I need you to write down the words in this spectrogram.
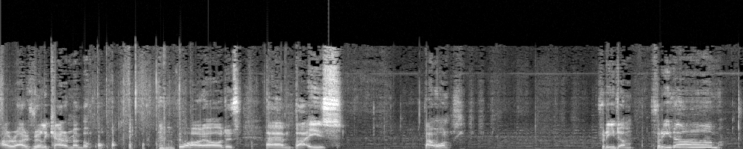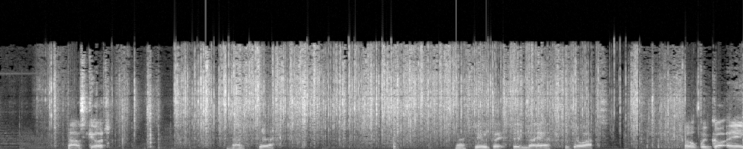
I, I really can't remember what, what I ordered. Um, that is. That one. Freedom. Freedom! That's good. That's, uh, that's few bits in there to go at. Oh, we've got a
